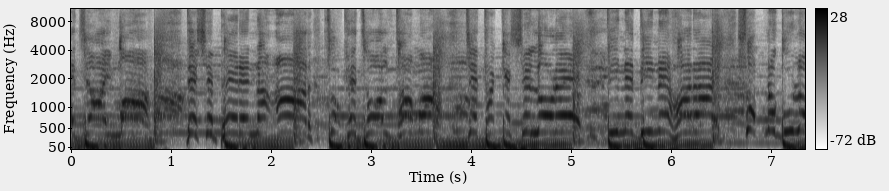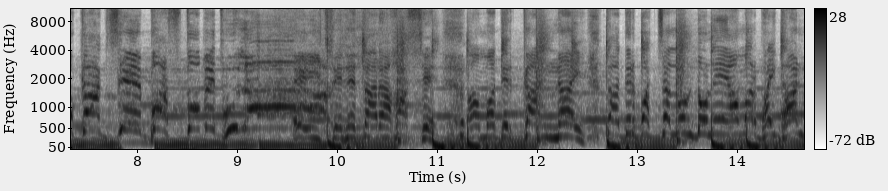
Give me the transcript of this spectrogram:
ফেলে যায় মা। দেশে ফেরে না আর, চোখে জল থামা। যে থাকে সে লড়ে, দিনে দিনে হারায়। স্বপ্নগুলো কাগজে বাস্তবে ধুলা এই জেনে তারা হাসে, আমাদের কান নাই তাদের বাচ্চা লন্ডনে আমার ভাই ধান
